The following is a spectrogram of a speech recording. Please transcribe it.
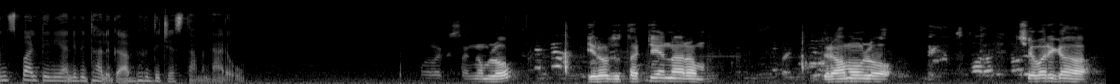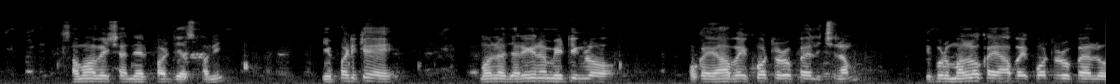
మున్సిపాలిటీని అన్ని విధాలుగా అభివృద్ధి చేస్తామన్నారు. సంఘంలో ఈరోజు తట్టి అన్నారం గ్రామంలో చివరిగా సమావేశాన్ని ఏర్పాటు చేసుకొని ఇప్పటికే మొన్న జరిగిన మీటింగ్లో ఒక యాభై కోట్ల రూపాయలు ఇచ్చినాం. ఇప్పుడు మళ్ళొక యాభై కోట్ల రూపాయలు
